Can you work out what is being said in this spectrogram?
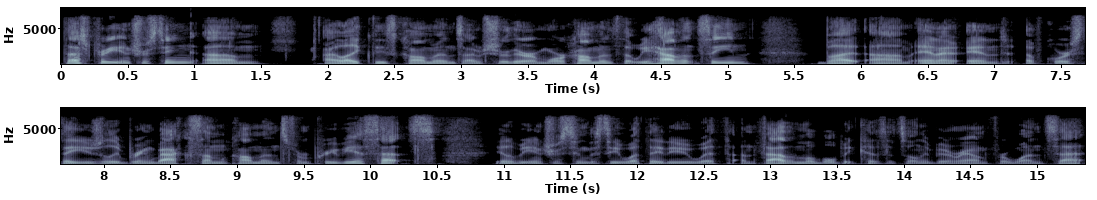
that's pretty interesting. Um, I like these commons. I'm sure there are more commons that we haven't seen. But, um, and, and of course, they usually bring back some commons from previous sets. It'll be interesting to see what they do with Unfathomable because it's only been around for one set.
